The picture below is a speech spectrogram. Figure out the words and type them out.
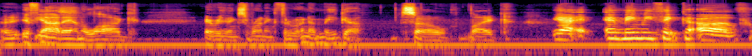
If not analog, everything's running through an Amiga. So like, Yeah, it, it made me think of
